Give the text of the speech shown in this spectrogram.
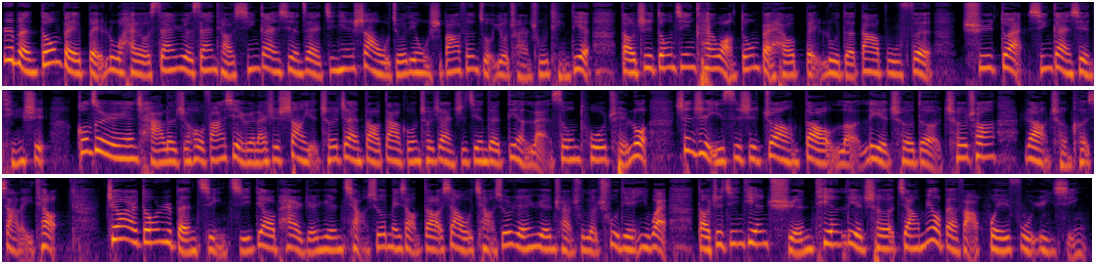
日本东北北路还有三月三条新干线在今天上午九点五十八分左右传出停电，导致东京开往东北还有北路的大部分区段新干线停驶。工作人员查了之后发现，原来是上野车站到大宫车站之间的电缆松脱垂落，甚至疑似是撞到了列车的车窗，让乘客吓了一跳。周二东日本紧急调派人员抢修，没想到下午抢修人员传出了触电意外，导致今天全天列车将没有办法恢复运行。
